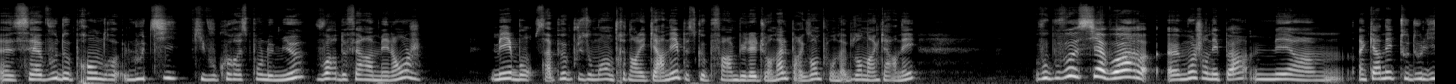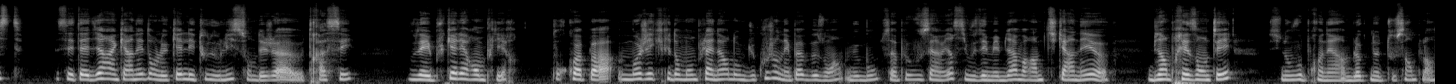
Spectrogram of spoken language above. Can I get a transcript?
euh, c'est à vous de prendre l'outil qui vous correspond le mieux, voire de faire un mélange. Mais bon, ça peut plus ou moins entrer dans les carnets, parce que pour faire un bullet journal, par exemple, on a besoin d'un carnet. Vous pouvez aussi avoir, euh, moi j'en ai pas, mais un, carnet de to-do list, c'est-à-dire un carnet dans lequel les to-do list sont déjà euh, tracés. Vous n'avez plus qu'à les remplir. Pourquoi pas? Moi j'écris dans mon planner, donc du coup j'en ai pas besoin, mais bon, ça peut vous servir si vous aimez bien avoir un petit carnet bien présenté. Sinon vous prenez un bloc-notes tout simple, hein,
